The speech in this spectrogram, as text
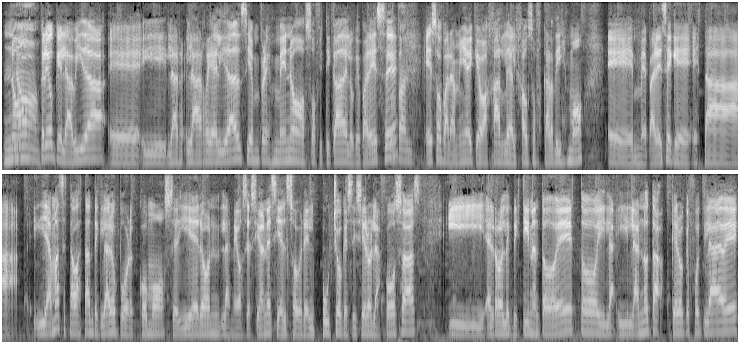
No, No. creo que la vida eh, y la, la realidad siempre es menos sofisticada de lo que parece. Total. Eso para mí hay que bajarle al House of Cardismo. Eh, me parece que está... Y además está bastante claro por cómo se dieron las negociaciones y el sobre el pucho que se hicieron las cosas y el rol de Cristina en todo esto y la, y la nota creo que fue clave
